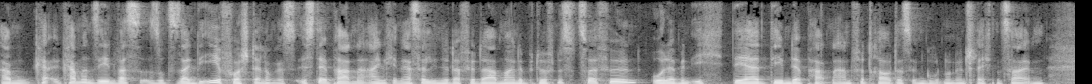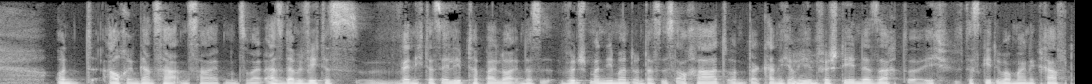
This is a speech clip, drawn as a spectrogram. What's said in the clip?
ähm, kann man sehen, was sozusagen die Ehevorstellung ist. Ist der Partner eigentlich in erster Linie dafür da, meine Bedürfnisse zu erfüllen? Oder bin ich der, dem der Partner anvertraut ist in guten und in schlechten Zeiten? Und auch in ganz harten Zeiten und so weiter. Also damit will ich das, wenn ich das erlebt habe bei Leuten, das wünscht man niemand und das ist auch hart und da kann ich auch mhm. jeden verstehen, der sagt, ich, das geht über meine Kraft.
